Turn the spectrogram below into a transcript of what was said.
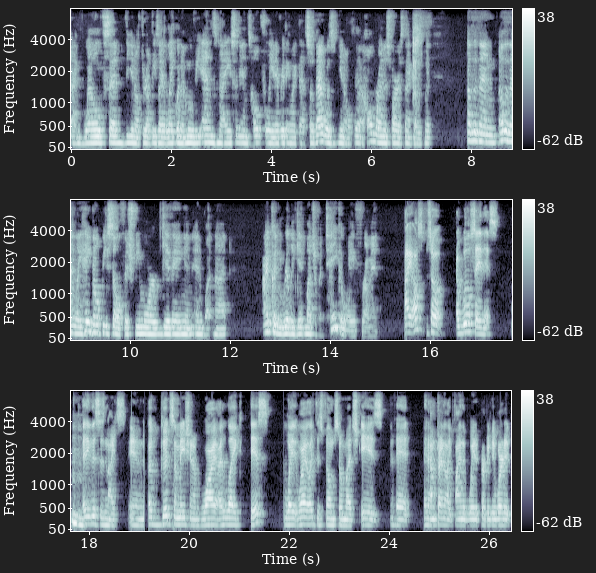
I've well said, you know, throughout these, I like when a movie ends nice and ends hopefully and everything like that. So that was you know a home run as far as that goes. But other than other than like, hey, don't be selfish, be more giving and and whatnot. I couldn't really get much of a takeaway from it. I also, so I will say this. Mhm. I think this is nice and a good summation of why I like this. Why, why I like this film so much is that, and I'm trying to like find the way to perfectly word it.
